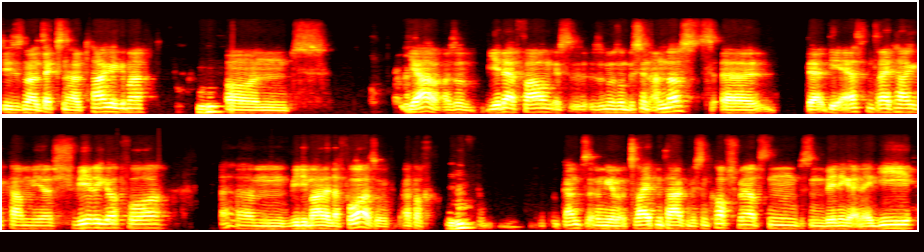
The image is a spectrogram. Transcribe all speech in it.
dieses Mal sechseinhalb Tage gemacht mhm. und ja, also jede Erfahrung ist, ist immer so ein bisschen anders. Äh, der, die ersten drei Tage kamen mir schwieriger vor ähm, wie die Male davor. Also einfach mhm. ganz irgendwie am zweiten Tag ein bisschen Kopfschmerzen, ein bisschen weniger Energie.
